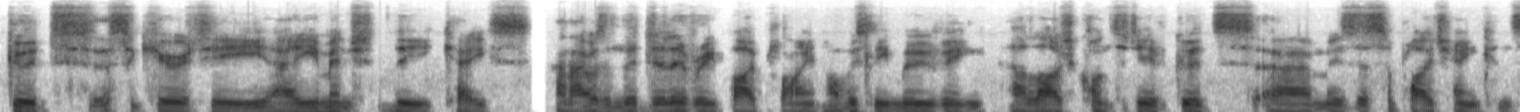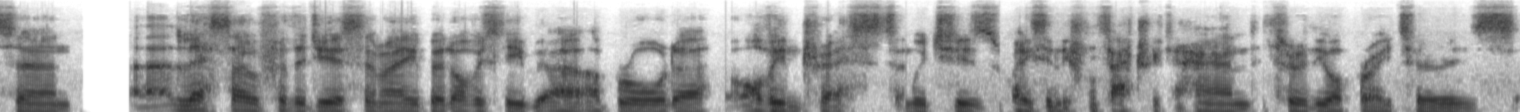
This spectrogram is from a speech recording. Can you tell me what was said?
good security. Uh, you mentioned the case, and that was in the delivery pipeline. Obviously, moving a large quantity of goods um, is a supply chain concern. Uh, less so for the GSMA, but obviously uh, a broader of interest, which is basically from factory to hand through the operator, is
